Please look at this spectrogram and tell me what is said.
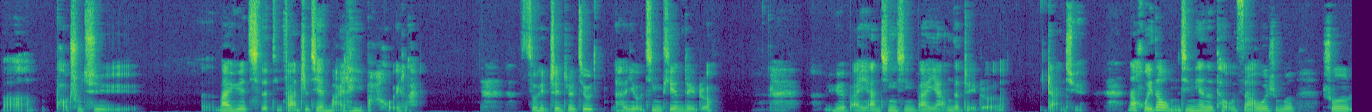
呃跑出去呃卖乐器的地方，直接买了一把回来。所以这个就很有今天这个月白羊、金星白羊的这个感觉。那回到我们今天的投资啊，为什么说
